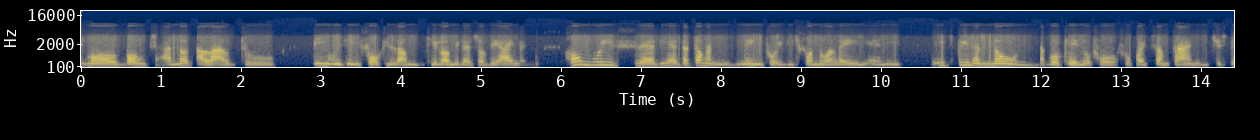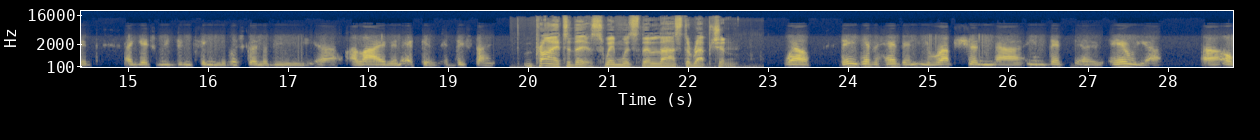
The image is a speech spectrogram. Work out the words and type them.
small boats are not allowed to be within four kilom- kilometers of the island. Home Reef, uh, the, the Tongan name for it is Fonualei, and it, it's been a known volcano for, for quite some time. It's just that I guess we didn't think it was going to be uh, alive and active at this time. Prior to this, when was the last eruption? Well, they have had an eruption uh, in that uh, area uh, of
